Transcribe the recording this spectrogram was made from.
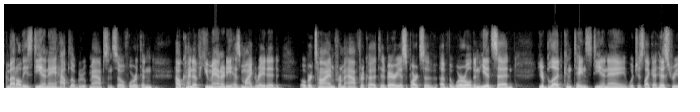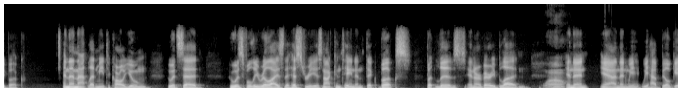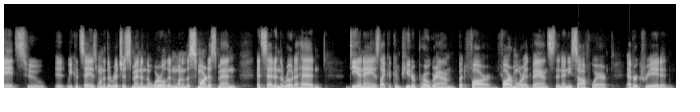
about all these DNA haplogroup maps and so forth, and how kind of humanity has migrated over time from Africa to various parts of, of the world. And he had said, Your blood contains DNA, which is like a history book. And then that led me to Carl Jung, who had said, who has fully realized the history is not contained in thick books, but lives in our very blood. Wow. And then, yeah, and then we we have Bill Gates, who it, we could say is one of the richest men in the world and one of the smartest men. Had said in the road ahead, DNA is like a computer program, but far far more advanced than any software ever created.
